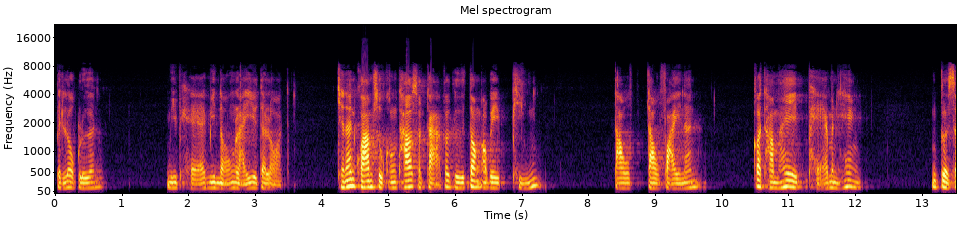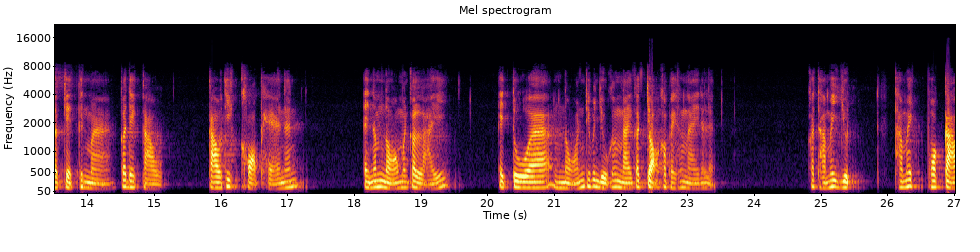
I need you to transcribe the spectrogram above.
เป็นโรคเลื้อน มีแผลมีหนองไหลอยู่ตลอด ฉะนั้นความสุขของเท้าสกกะก็คือต้องเอาไปผิง เตาเตาไฟนั้น ก็ทำให้แผลมันแห้ง มันเกิดสะเก็ดขึ้นมา ก็ได้เกา เกาที่ขอบแผลนั้น ไอ้น้ำหนองมันก็ไหล ไอ้ตัวหนอนที่มันอยู่ข้างในก็เจาะเข้าไปข้างในนั่นแหละ ก็ทำให้หยุดทำให้พอเกา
